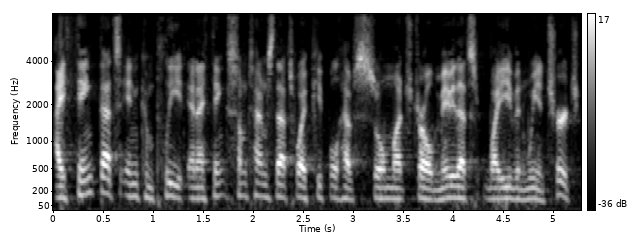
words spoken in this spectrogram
I think that's incomplete, and I think sometimes that's why people have so much trouble. Maybe that's why even we in church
